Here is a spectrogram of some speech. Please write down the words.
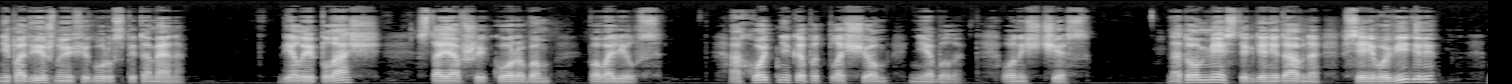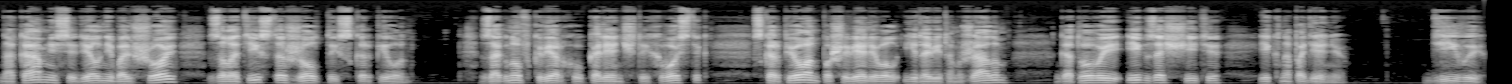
неподвижную фигуру спитамена. Белый плащ, стоявший коробом, повалился. Охотника под плащом не было. Он исчез. На том месте, где недавно все его видели, на камне сидел небольшой золотисто-желтый скорпион. Загнув кверху коленчатый хвостик, скорпион пошевеливал ядовитым жалом, готовый и к защите, и к нападению. «Дивы!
